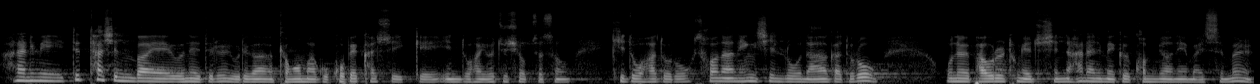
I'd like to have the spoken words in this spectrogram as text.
하나님이 뜻하신 바의 은혜들을 우리가 경험하고 고백할 수 있게 인도하여 주시옵소서. 기도하도록 선한 행실로 나아가도록 오늘 바울을 통해 주신 하나님의 그 겉면의 말씀을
